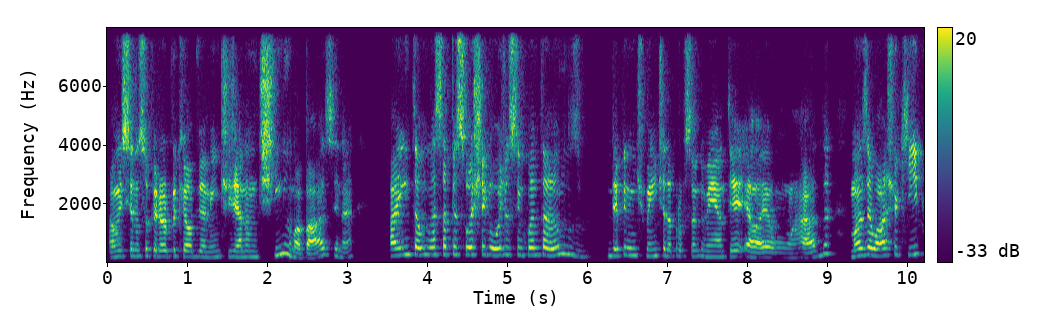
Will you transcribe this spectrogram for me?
ao ensino superior, porque obviamente já não tinha uma base, né? Aí então essa pessoa chega hoje aos 50 anos, independentemente da profissão que venha a ter, ela é honrada, mas eu acho que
